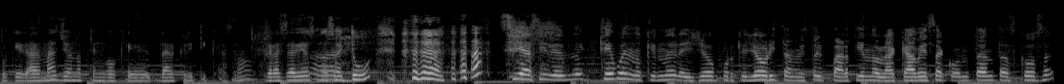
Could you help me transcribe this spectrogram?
porque además yo no tengo que dar críticas, ¿no? Gracias a Dios no soy tú. Sí, así de- qué bueno que no eres yo, porque yo ahorita me estoy partiendo la cabeza con tantas cosas.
